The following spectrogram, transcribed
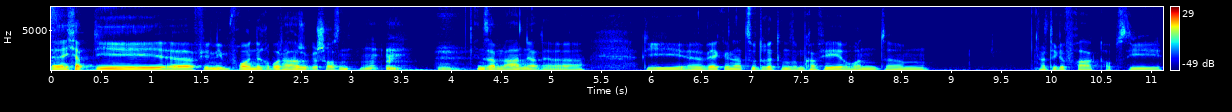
Äh, ich habe die äh, vielen lieben Freunde Reportage geschossen. In seinem Laden. Der hat, äh, die äh, werkeln da zu dritt in so einem Café und ähm, hatte gefragt, ob sie.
